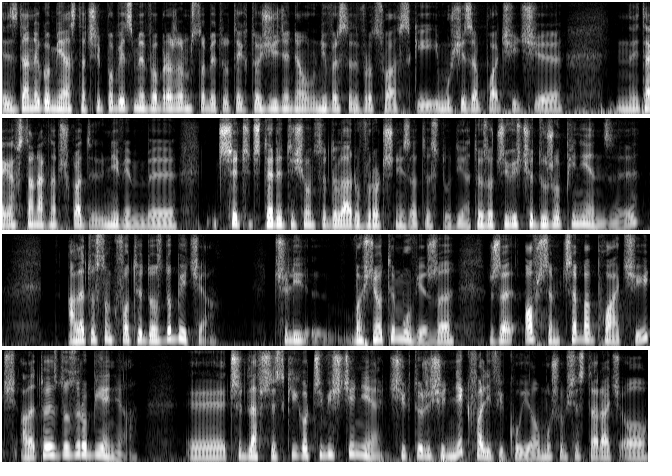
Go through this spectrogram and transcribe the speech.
y, z danego miasta, czyli powiedzmy, wyobrażam sobie tutaj, ktoś idzie na Uniwersytet Wrocławski i musi zapłacić, y, tak jak w Stanach na przykład, nie wiem, y, 3 czy 4 tysiące dolarów rocznie za te studia. To jest oczywiście dużo pieniędzy, ale to są kwoty do zdobycia. Czyli właśnie o tym mówię, że, że owszem, trzeba płacić, ale to jest do zrobienia. Y, Czy dla wszystkich? Oczywiście nie. Ci, którzy się nie kwalifikują, muszą się starać o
